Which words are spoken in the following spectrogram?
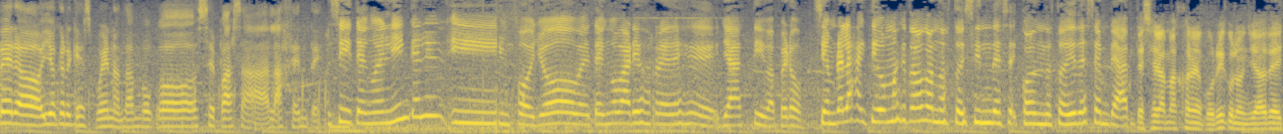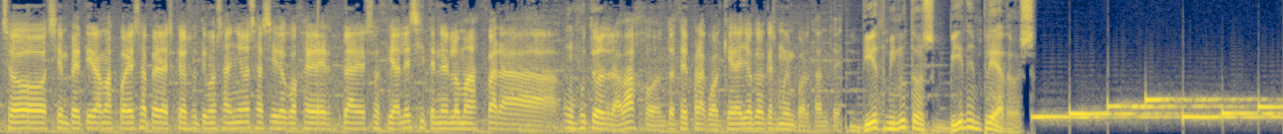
Pero yo creo que es bueno, tampoco se pasa a la gente. Sí, tengo en LinkedIn y InfoJob, tengo varias redes eh, ya activas, pero siempre las activo más que todo cuando estoy sin cuando estoy desempleada. Antes era más con el currículum, yo de hecho siempre tiro más por eso, pero es que los últimos años ha sido coger las redes sociales y tenerlo más para un futuro trabajo. Entonces para cualquiera yo creo que es muy importante. 10 minutos bien empleados.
